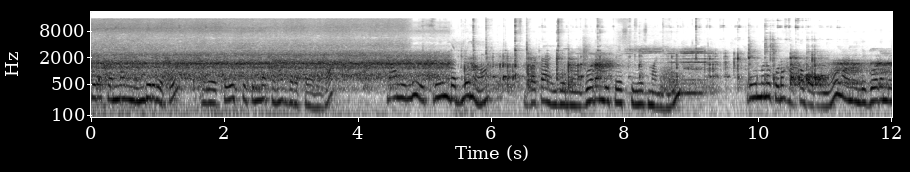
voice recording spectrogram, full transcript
ಕೂಡ ಚೆನ್ನಾಗಿ ನೆಂದಿರಬೇಕು. ಅದು ಟೇಸ್ಟ್ ತುಂಬ ಚೆನ್ನಾಗಿ ಬರುತ್ತೆ ಅವಾಗ. ನಾನಿಲ್ಲಿ ಕ್ರೀಮ್ ಬದಲು ಬಟಾ ಇದನ್ನು ಗೋಡಂಬಿ ಪೇಸ್ಟ್ ಯೂಸ್ ಮಾಡಿದ್ದೀನಿ. ಕ್ರೀಮನ್ನು ಕೂಡ ಹಾಕೋಬೋದು ನೀವು. ನಾನಿಲ್ಲಿ ಗೋಡಂಬಿ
